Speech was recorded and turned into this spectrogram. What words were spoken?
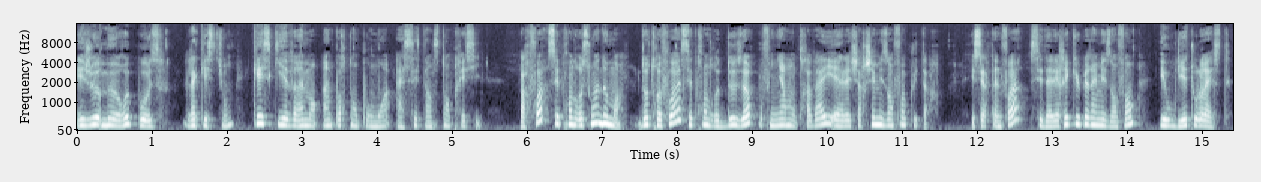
et je me repose la question qu'est-ce qui est vraiment important pour moi à cet instant précis? Parfois, c'est prendre soin de moi. D'autres fois, c'est prendre deux heures pour finir mon travail et aller chercher mes enfants plus tard. Et certaines fois, c'est d'aller récupérer mes enfants et oublier tout le reste.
